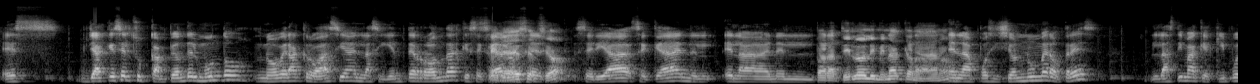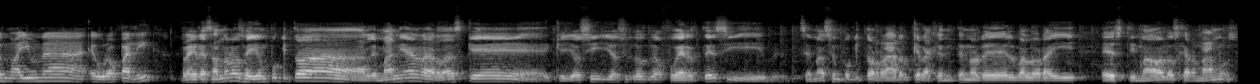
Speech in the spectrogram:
es ya que es el subcampeón del mundo, no ver a Croacia en la siguiente ronda, que se ¿Sería queda. decepción? sería, se queda en el, en, la, en el. Para ti lo elimina Canadá, ¿no? En la posición número 3. Lástima que aquí pues no hay una Europa League. Regresándonos ahí un poquito a Alemania, la verdad es que, que yo sí, yo sí los veo fuertes y se me hace un poquito raro que la gente no le dé el valor ahí estimado a los germanos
